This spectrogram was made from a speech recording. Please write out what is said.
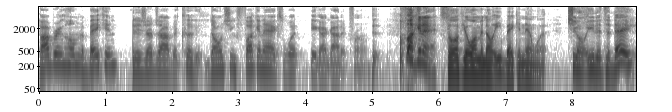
If I bring home the bacon, it is your job to cook it. Don't you fucking ask what egg I got it from. fucking ask. So if your woman don't eat bacon, then what? She gonna eat it today.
